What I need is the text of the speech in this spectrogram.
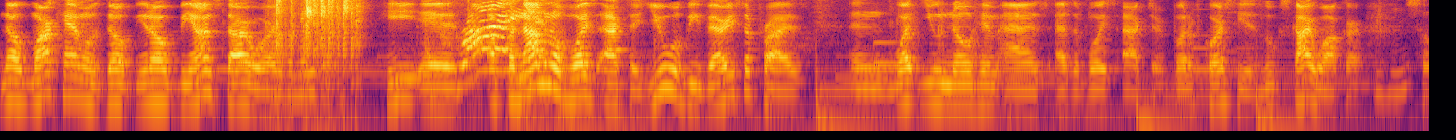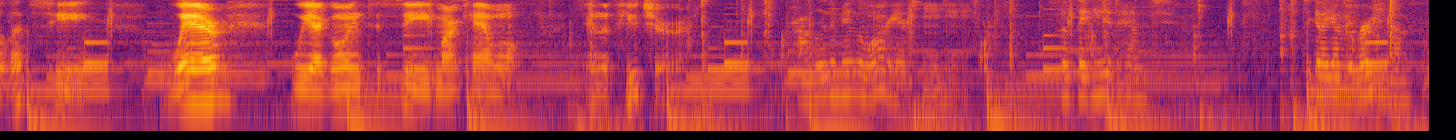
No, Mark Hamill's dope. You know, beyond Star Wars, was amazing. he is a phenomenal voice actor. You will be very surprised in what you know him as as a voice actor. But of course, he is Luke Skywalker. Mm-hmm. So let's see where we are going to see Mark Hamill in the future. Probably the Mandalorian, Hmm. since they needed him to, to get a younger version of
